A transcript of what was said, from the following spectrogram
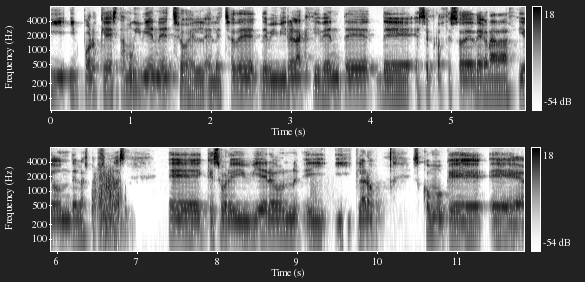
y, porque está muy bien hecho el, el hecho de, vivir el accidente, de ese proceso de degradación de las personas eh, que sobrevivieron y, y claro, es como que eh,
